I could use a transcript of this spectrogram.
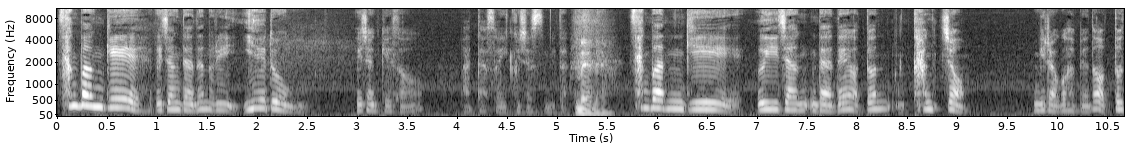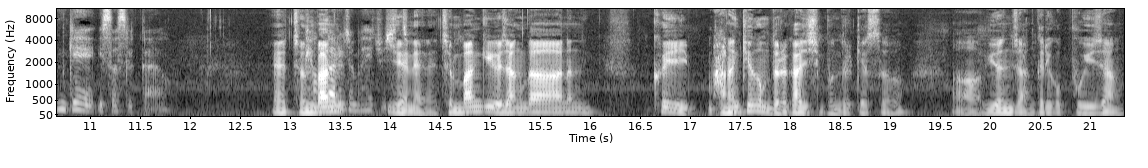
상반기 의장단은 우리 이해동 의장께서 맡아서 이끄셨습니다. 네네. 상반기 의장단의 어떤 강점이라고 하면 어떤 게 있었을까요? 예, 전반 평가를 좀 해주시죠. 예, 네네. 전반기 의장단은 거의 많은 경험들을 가지신 분들께서 어, 위원장 그리고 부의장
